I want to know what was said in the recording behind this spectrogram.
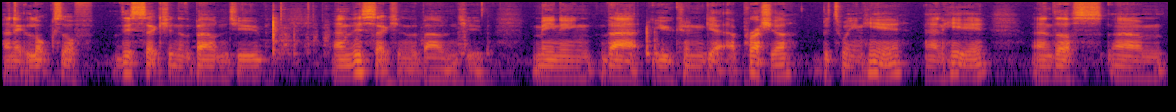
and it locks off this section of the Bowden tube and this section of the Bowden tube meaning that you can get a pressure between here and here and thus um,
